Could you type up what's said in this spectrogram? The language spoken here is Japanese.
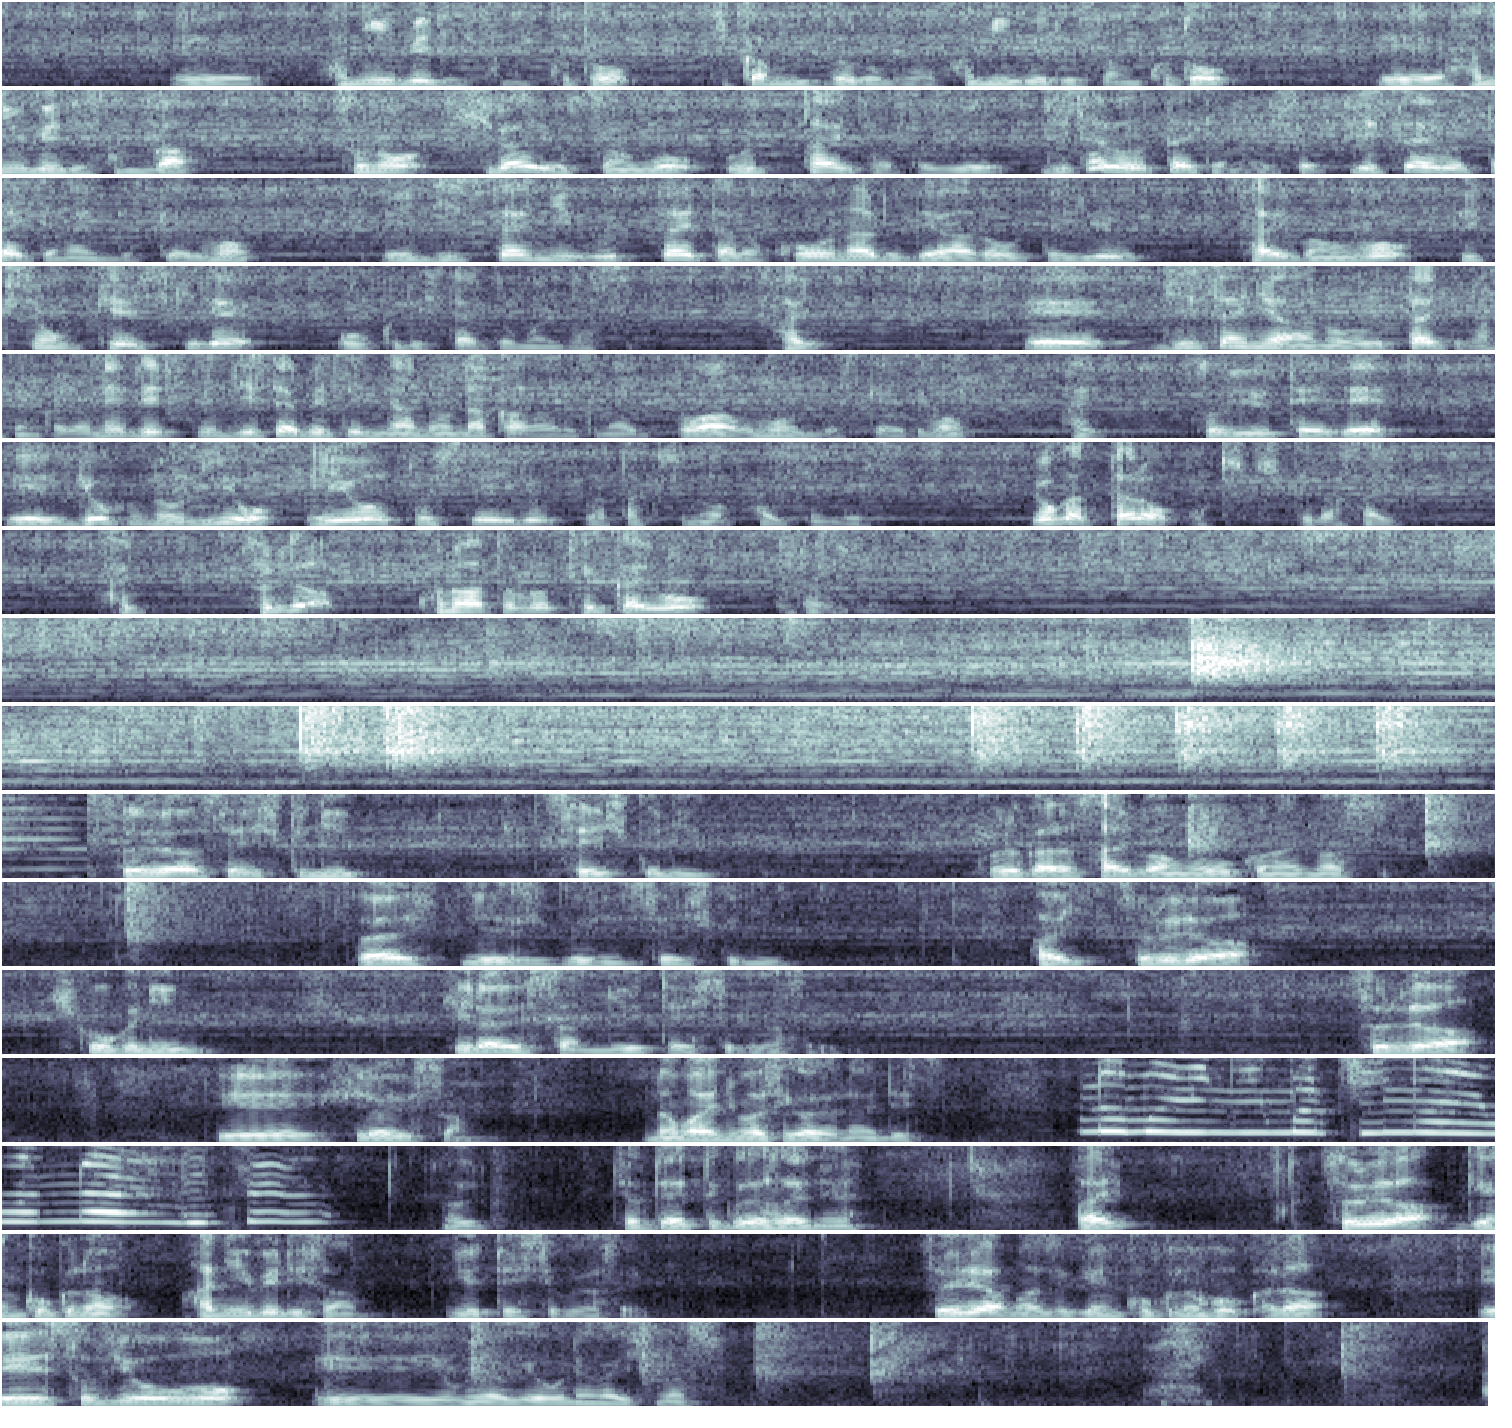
えー、ハニーベリーさんこと、時間泥棒ハニーベリーさんこと、えー、ハニーベリーさんがその平吉さんを訴えたという、実際は訴えてないですよ。実際は訴えてないんですけれども、えー、実際に訴えたらこうなるであろうという裁判をフィクション形式でお送りしたいと思います。はい。えー、実際にはあの訴えてませんからね、実際別にあの仲悪くないとは思うんですけれども、はい、そういう体で、えー、漁夫の利を得ようとしている私の配信です。よかったらお聞きください。はい、それではこの後の展開をお楽しみに。それでは正式に、正式に、これから裁判を行います。はい、正式に、正式に。はい、それでは、被告人、平吉さん入廷してください。それでは、えー、平吉さん、名前に間違いはないです。名前に間違いはないです。はい、ちゃんとやってくださいね。はい、それでは原告のハニーベリーさん、入廷してください。それではまず原告の方から、えー、訴状を、えー、読み上げお願いします。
